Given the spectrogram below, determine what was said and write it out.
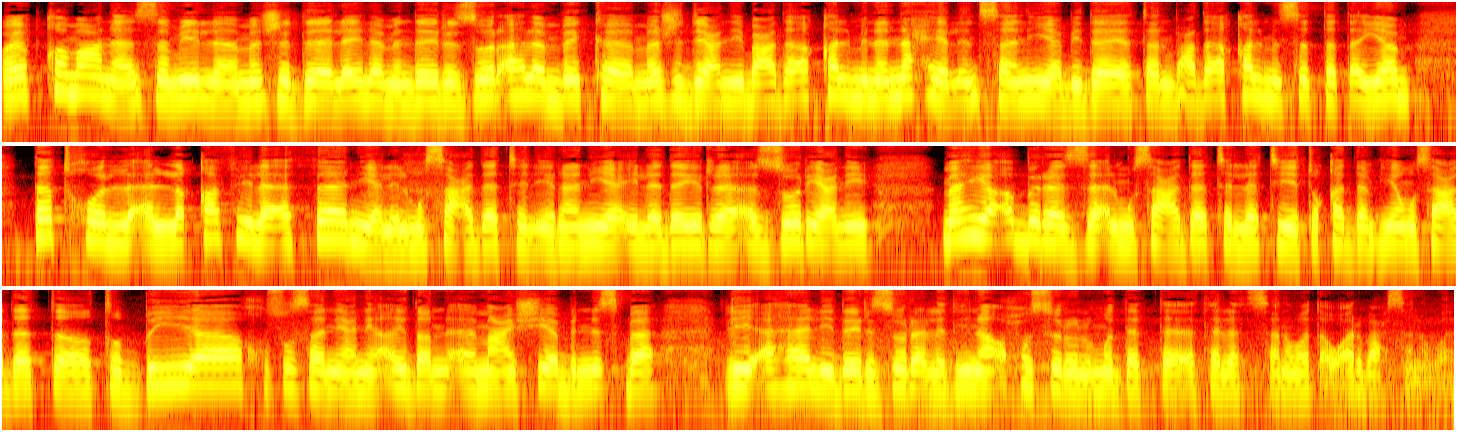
ويبقى معنا الزميل مجد ليلى من دير الزور. أهلا بك مجد. يعني بعد أقل من الناحية الإنسانية بداية بعد أقل من ستة أيام تدخل القافلة الثانية للمساعدات الإيرانية إلى دير الزور. يعني ما هي أبرز المساعدات التي تقدم؟ هي مساعدات طبية خصوصا يعني أيضا معيشية بالنسبة لأهالي دير الزور الذين حصروا لمدة ثلاث سنوات أو أربع سنوات.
